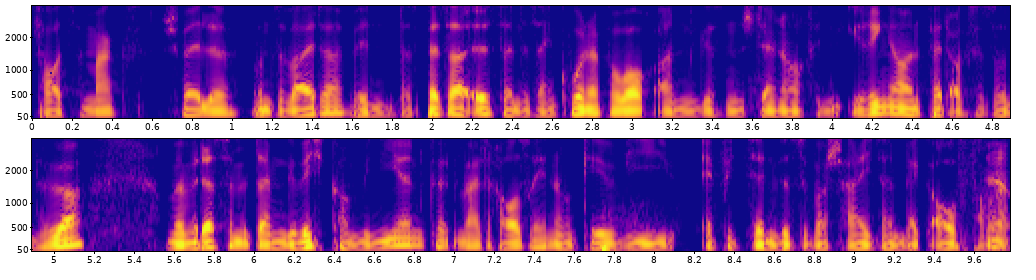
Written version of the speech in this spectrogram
VC Max, Schwelle und so weiter. Wenn das besser ist, dann ist ein Kohlenverbrauch an gewissen Stellen auch geringer und Fettoxidation höher. Und wenn wir das dann mit deinem Gewicht kombinieren, könnten wir halt rausrechnen, okay, wie effizient wirst du wahrscheinlich dann bergauf fahren. Ja.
